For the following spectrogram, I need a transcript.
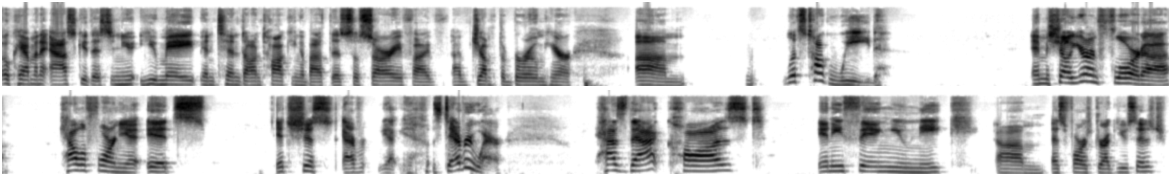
Okay, I'm going to ask you this, and you you may intend on talking about this. So sorry if I've I've jumped the broom here. Um, let's talk weed. And Michelle, you're in Florida, California. It's it's just every yeah, it's everywhere. Has that caused anything unique um, as far as drug usage?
